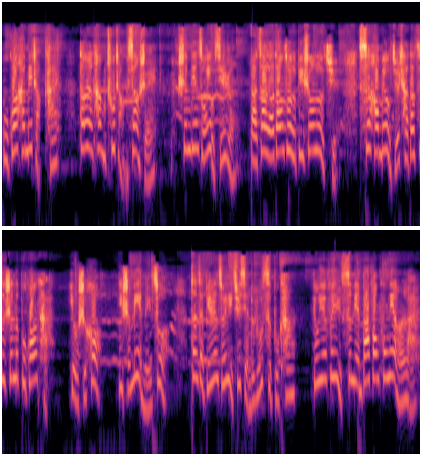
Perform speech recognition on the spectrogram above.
五官还没长开，当然看不出长得像谁。身边总有些人把造谣当做了毕生乐趣，丝毫没有觉察到自身的不光彩。有时候你什么也没做，但在别人嘴里却显得如此不堪，流言蜚语四面八方扑面而来。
